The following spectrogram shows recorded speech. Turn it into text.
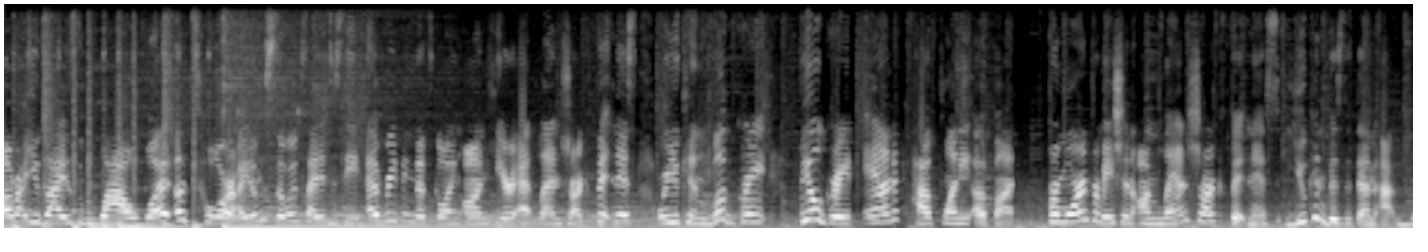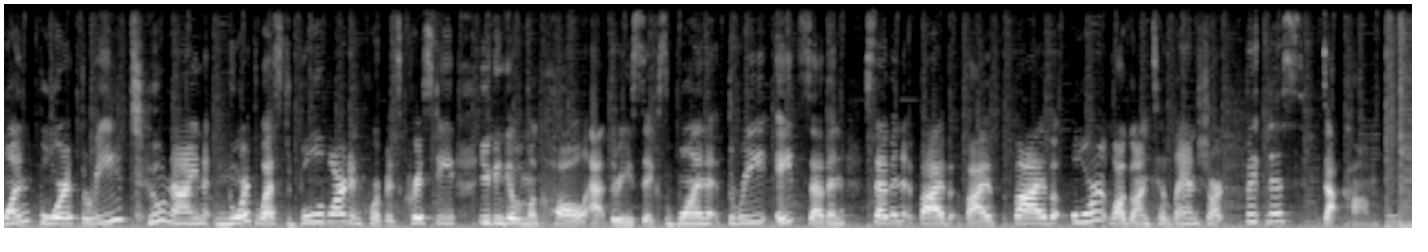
All right, you guys, wow, what a tour. I am so excited to see everything that's going on here at Landshark Fitness, where you can look great, feel great, and have plenty of fun. For more information on Landshark Fitness, you can visit them at 14329 Northwest Boulevard in Corpus Christi. You can give them a call at 361 387 7555 or log on to landsharkfitness.com.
